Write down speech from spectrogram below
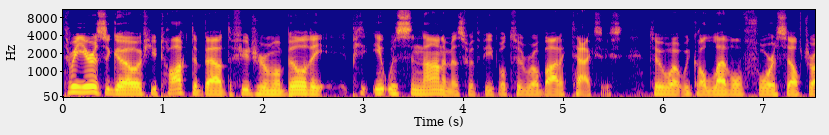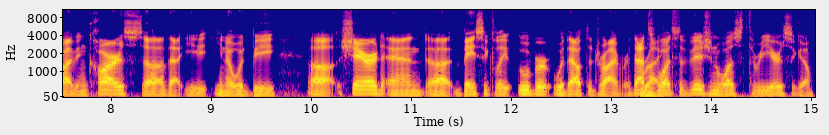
Three years ago, if you talked about the future of mobility, it was synonymous with people to robotic taxis, to what we call level four self-driving cars uh, that you you know would be uh, shared and uh, basically Uber without the driver. That's Right. what the vision was three years ago,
